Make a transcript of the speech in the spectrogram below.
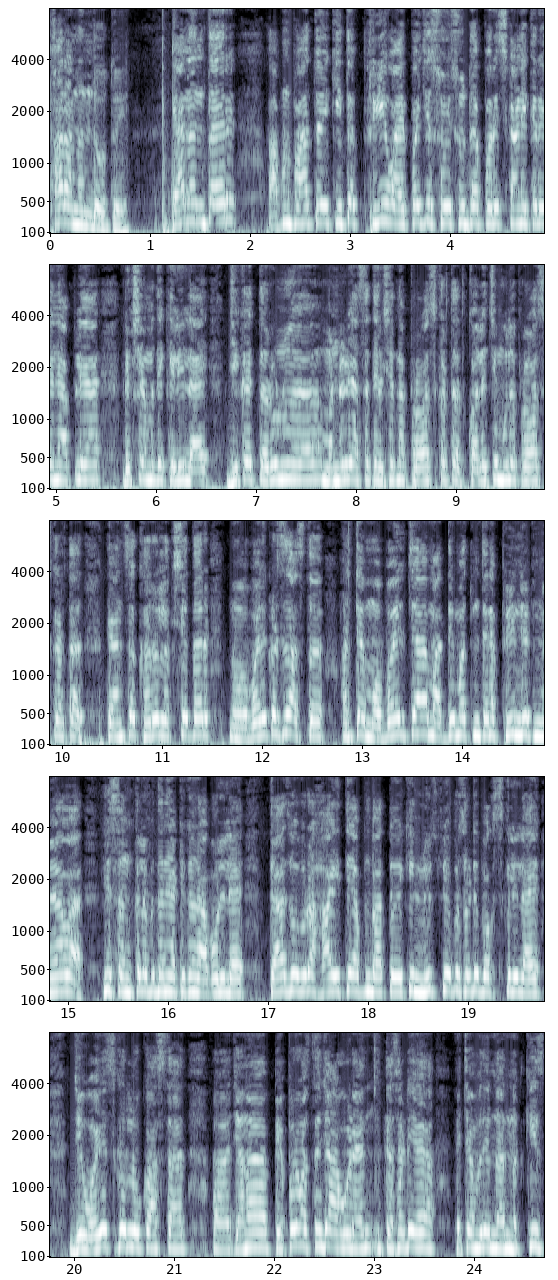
फार आनंद होतोय. त्यानंतर आपण पाहतोय की इथं फ्री वायफायची सोय सुद्धा परेश काणेकर यांनी आपल्या रिक्षामध्ये केलेली आहे. जी काही तरुण मंडळी असतात त्या रिक्षांना प्रवास करतात कॉलेजची मुलं प्रवास करतात त्यांचं खरं लक्ष तर मोबाईलकडचं असतं. आणि त्या मोबाईलच्या माध्यमातून त्यांना फ्री नेट मिळावा ही संकल्पना या ठिकाणी राबवलेली आहे. त्याचबरोबर हा इथे आपण पाहतोय की न्यूजपेपरसाठी बॉक्स केलेला आहे. जे वयस्कर लोक असतात ज्यांना पेपर वाचण्याची आवड आहे त्यासाठी याच्यामध्ये न- नक्कीच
